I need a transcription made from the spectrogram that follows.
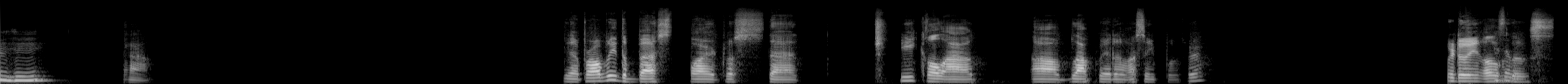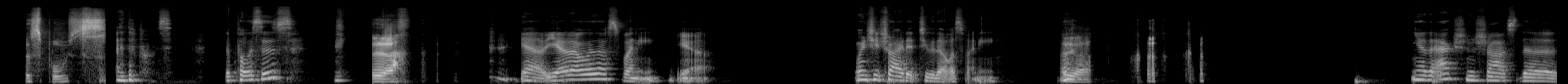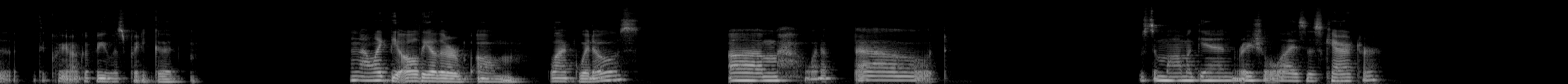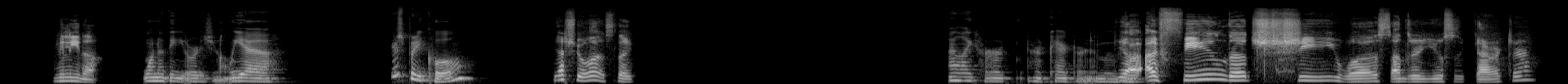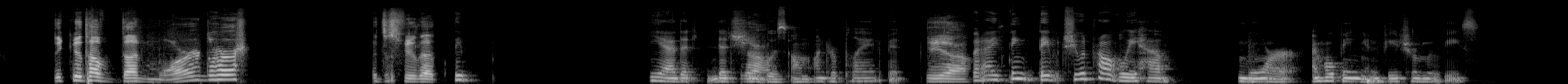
Mm mhm. Yeah. Yeah, probably the best part was that she called out uh, Black Widow as a poser. We're doing all those those posts. the pose, the poses. Yeah. Yeah, yeah, that was, that was funny. Yeah, when she tried it too, that was funny. Yeah. Yeah, the action shots, the the choreography was pretty good. And I like the all the other um Black Widows. Um, what about who's the mom again? Rachel Weisz's character? Melina. One of the original. Yeah. She was pretty cool. Yeah, she was. Like I like her her character in the movie. yeah, I feel that she was underused as a character. They could have done more to her. I just feel that They, yeah, that that she Yeah. was um underplayed a bit. Yeah. But I think they she would probably have more. I'm hoping in future movies,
